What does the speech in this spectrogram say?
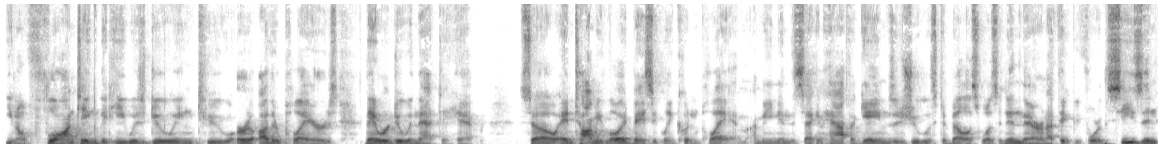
you know flaunting that he was doing to other players, they were doing that to him. So, and Tommy Lloyd basically couldn't play him. I mean, in the second half of games, Azuolas Tubelis wasn't in there. And I think before the season,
